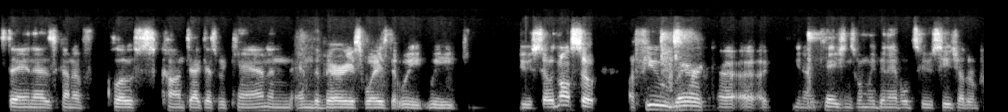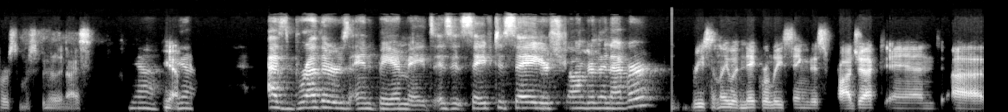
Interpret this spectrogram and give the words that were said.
staying as kind of close contact as we can, and in the various ways that we we do so, and also a few rare uh, uh, you know occasions when we've been able to see each other in person, which has been really nice. Yeah, yeah. yeah. As brothers and bandmates, is it safe to say you're stronger than ever? Recently, with Nick releasing this project and uh,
